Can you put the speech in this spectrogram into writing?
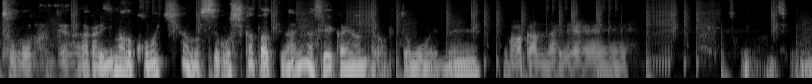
そうなんだよな。だから今のこの期間の過ごし方って何が正解なんだろうって思うよね。わかんないね。そうなんですよね。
